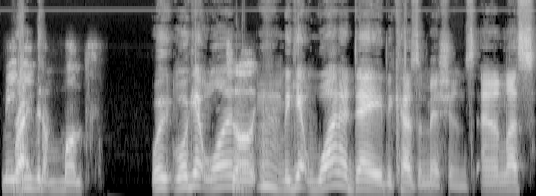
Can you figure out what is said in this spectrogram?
maybe Right. even a month. We we'll get one. So- we get one a day because of missions, and unless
